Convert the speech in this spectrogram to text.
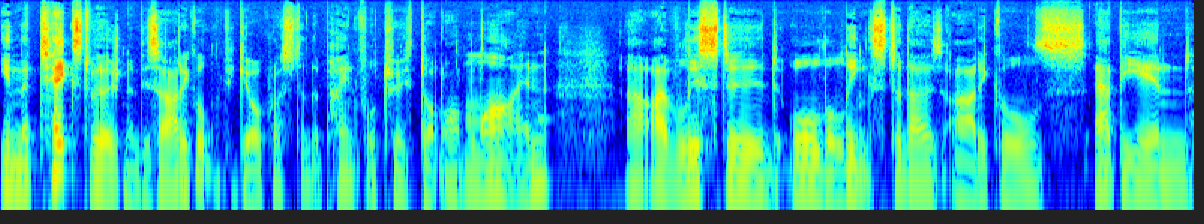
in the text version of this article, if you go across to the painfultruth.online, uh, I've listed all the links to those articles at the end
